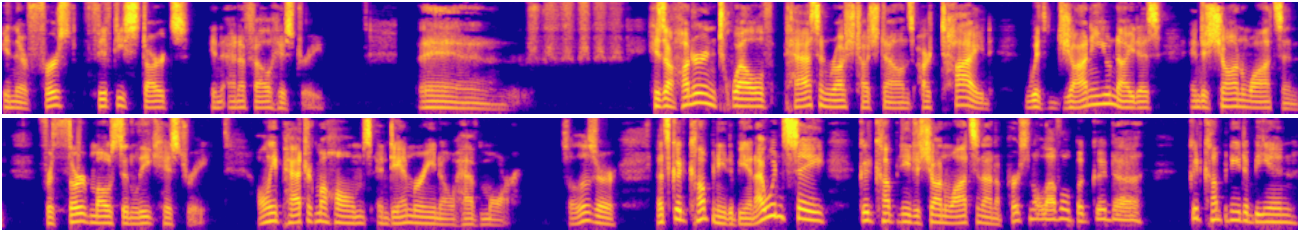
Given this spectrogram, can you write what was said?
in their first 50 starts in NFL history. And his 112 pass and rush touchdowns are tied with Johnny Unitas and Deshaun Watson for third most in league history. Only Patrick Mahomes and Dan Marino have more. So those are that's good company to be in. I wouldn't say good company to Sean Watson on a personal level, but good uh good company to be in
